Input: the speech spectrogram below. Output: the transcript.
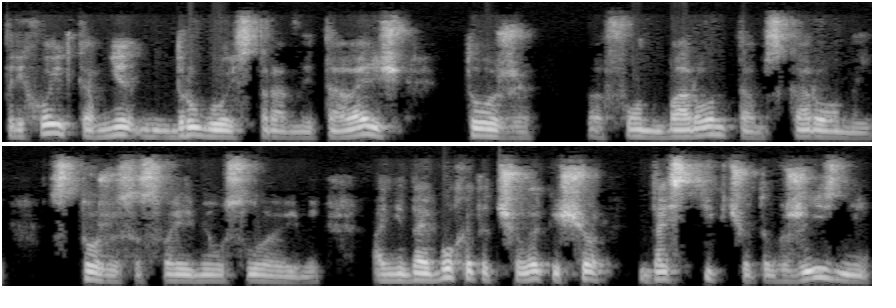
Приходит ко мне другой странный товарищ, тоже фон барон там с короной, тоже со своими условиями. А не дай бог этот человек еще достиг чего-то в жизни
